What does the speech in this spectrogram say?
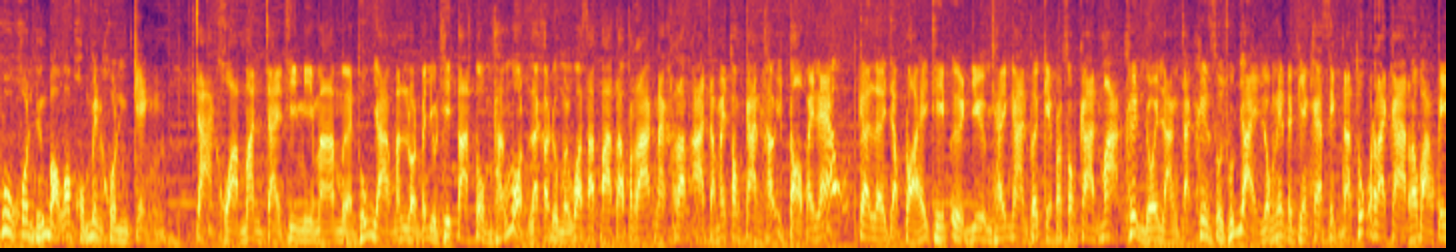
ผู้คนถึงบอกว่าผมเป็นคนเก่ง จากความมั่นใจที่มีมาเหมือนทุกอย่างมันหล่นไปอยู่ที่ตาตุ่มทั้งหมดและก็ดูเหมือนว่าสปาร์ตาปรากนะครับอาจจะไม่ต้องการเขาอีกต่อไปแล้ว ก็เลยจะปล่อยให้ทีมอื่นยืมใช้งานเพื่อเก็บประสบการณ์มากขึ้น โดยหลังจากขึ้นสู่ชุดใหญ่ลงเล่นไปเพียงแค่ 10 นัดทุกรายการระหว่างปี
